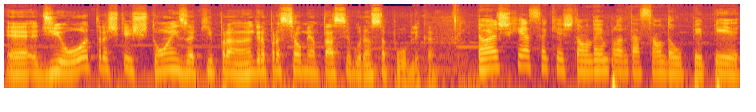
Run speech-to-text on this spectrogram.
é, de outras questões aqui para Angra para se aumentar a segurança pública? Eu acho que essa questão da implantação da UPP,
